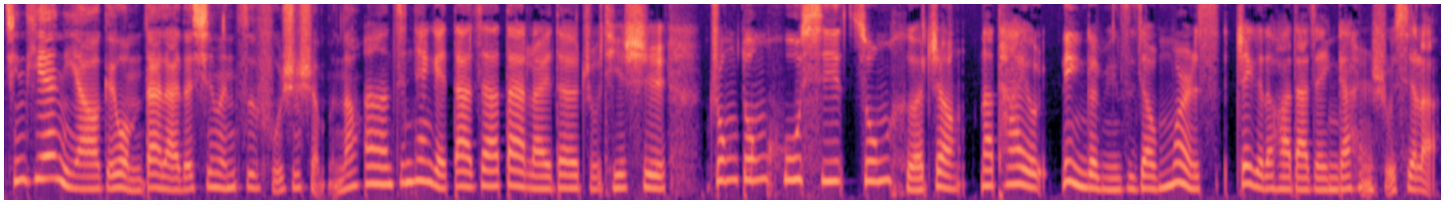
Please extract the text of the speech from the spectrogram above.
今天你要给我们带来的新闻字符是什么呢？嗯，今天给大家带来的主题是中东呼吸综合症，那它有另一个名字叫 MERS，这个的话大家应该很熟悉了。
